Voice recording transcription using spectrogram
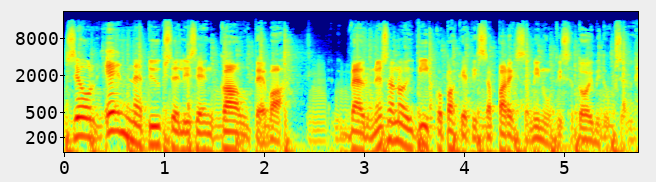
se on ennätyksellisen kalteva. Väyrynen sanoi viikkopaketissa parissa minuutissa toimitukselle.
